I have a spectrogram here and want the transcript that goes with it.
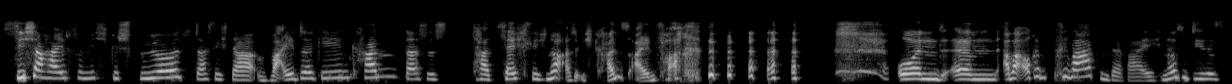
Sicherheit für mich gespürt, dass ich da weitergehen kann, dass es tatsächlich, ne, also ich kann es einfach. und ähm, aber auch im privaten Bereich, ne, so dieses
